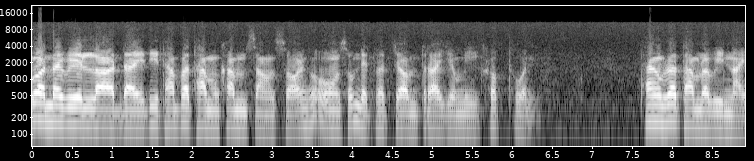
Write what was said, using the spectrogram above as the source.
ว่าในเวลาใดที่ทำพระธรรมคำสั่งสอนขององค์สมเด็จพระจอมไตรยยังมีครบถ้วน ทั้งพระธรรมและวินัย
